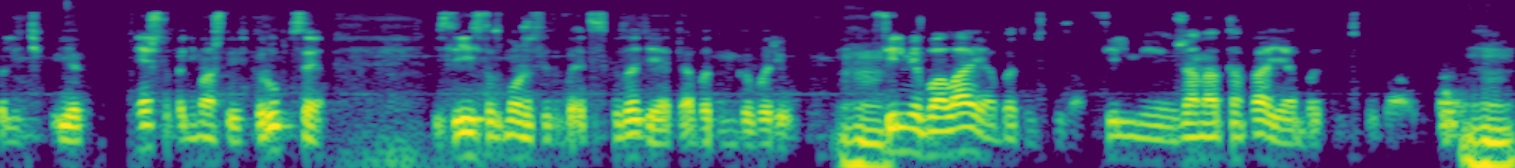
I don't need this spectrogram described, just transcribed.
политику. Я, конечно, понимаю, что есть коррупция. Если есть возможность это, это сказать, я это об этом говорю. Uh-huh. В фильме Бала я об этом сказал. В фильме Жана Таха я об этом сказал. Uh-huh.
